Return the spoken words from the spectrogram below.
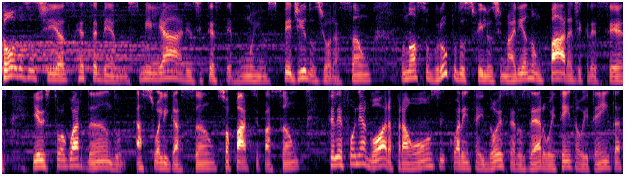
Todos os dias recebemos milhares de testemunhos, pedidos de oração. O nosso grupo dos Filhos de Maria não para de crescer e eu estou aguardando a sua ligação, sua participação. Telefone agora para 11 4200 8080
